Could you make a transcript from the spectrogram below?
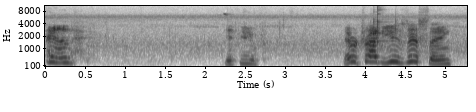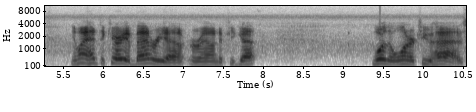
And if you've ever tried to use this thing, you might have to carry a battery out around if you got more than one or two hives.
